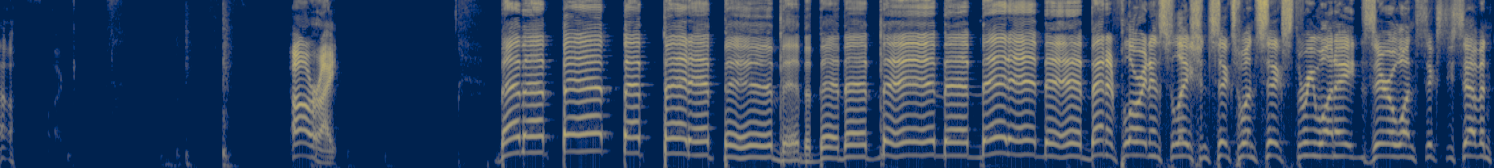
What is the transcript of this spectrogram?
oh, fuck. All right. Bennett Flooring Installation 616 318 0167.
